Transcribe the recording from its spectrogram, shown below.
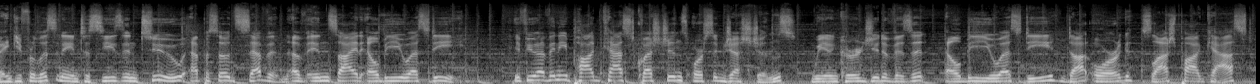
Thank you for listening to Season 2, Episode 7 of Inside LBUSD. If you have any podcast questions or suggestions, we encourage you to visit lbusd.org slash podcast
